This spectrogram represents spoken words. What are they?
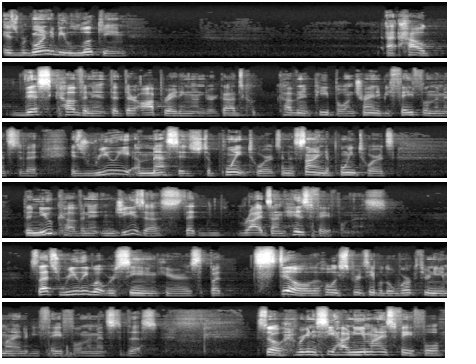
is we're going to be looking at how this covenant that they're operating under, God's covenant people, and trying to be faithful in the midst of it, is really a message to point towards and a sign to point towards the new covenant in Jesus that rides on his faithfulness. So that's really what we're seeing here is but still the Holy Spirit's able to work through Nehemiah to be faithful in the midst of this. So we're going to see how Nehemiah is faithful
